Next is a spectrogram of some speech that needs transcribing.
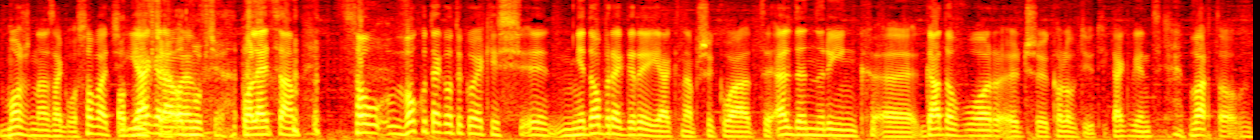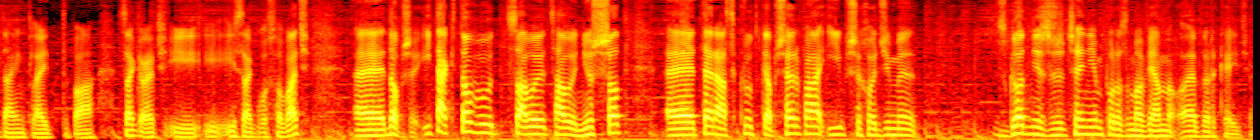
można zagłosować. Odmówcie, ja grałem, odmówcie. polecam. Są wokół tego tylko jakieś niedobre gry, jak na przykład Elden Ring, e, God of War e, czy Call of Duty, tak? Więc warto w Dying Light 2 zagrać i, i, i zagłosować. E, dobrze, i tak, to był cały, cały news shot. E, teraz krótka przerwa i przechodzimy zgodnie z życzeniem, porozmawiamy o Evercade'zie.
